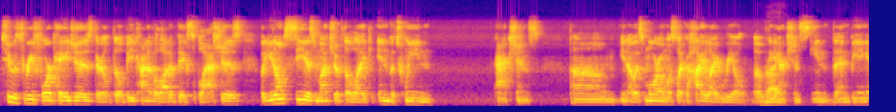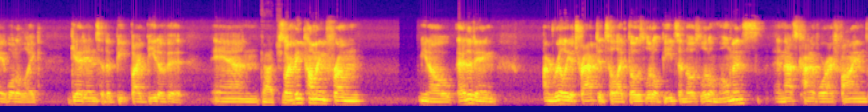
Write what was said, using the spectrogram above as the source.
two three four pages there'll, there'll be kind of a lot of big splashes but you don't see as much of the like in between actions um, you know it's more almost like a highlight reel of right. the action scene than being able to like get into the beat by beat of it and gotcha. so i think coming from you know editing i'm really attracted to like those little beats and those little moments and that's kind of where i find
